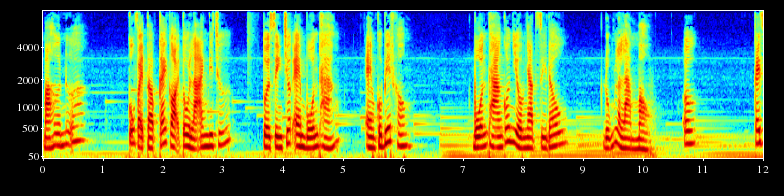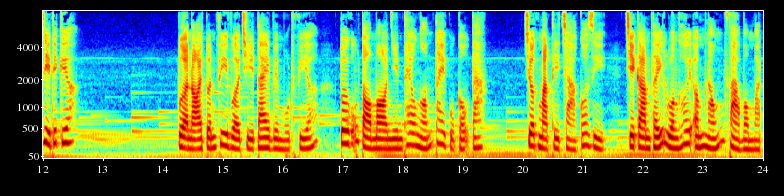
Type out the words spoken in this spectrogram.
Mà hơn nữa, cũng phải tập cách gọi tôi là anh đi chứ. Tôi sinh trước em 4 tháng, em có biết không? 4 tháng có nhiều nhặt gì đâu. Đúng là làm màu. Ơ, cái gì thế kia? Vừa nói Tuấn Phi vừa chỉ tay về một phía Tôi cũng tò mò nhìn theo ngón tay của cậu ta Trước mặt thì chả có gì Chỉ cảm thấy luồng hơi ấm nóng phả vào mặt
